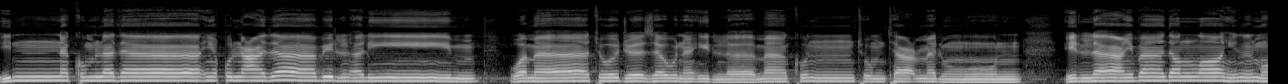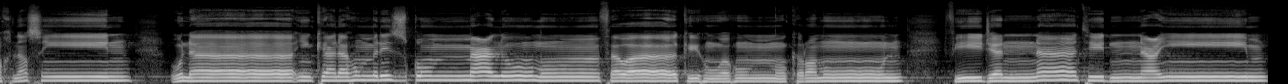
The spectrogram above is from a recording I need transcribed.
إنكم لذائق العذاب الأليم. وما تجزون الا ما كنتم تعملون الا عباد الله المخلصين اولئك لهم رزق معلوم فواكه وهم مكرمون في جنات النعيم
